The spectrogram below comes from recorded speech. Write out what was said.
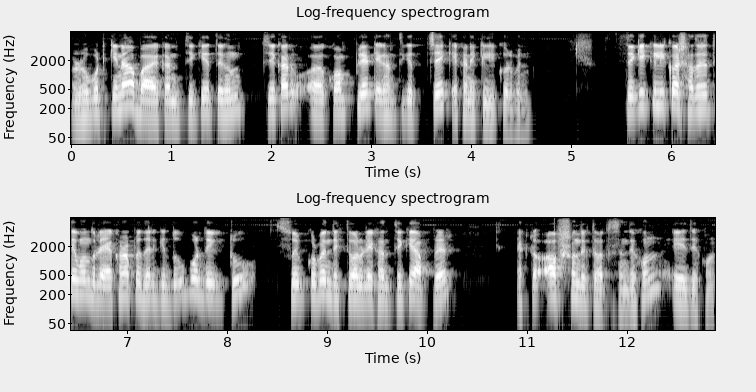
রোবট কিনা বা এখান থেকে দেখুন চেকার কমপ্লিট এখান থেকে চেক এখানে ক্লিক করবেন। চেকে ক্লিক করার সাথে সাথে বন্ধুরা, এখন আপনাদের কিন্তু উপর দিকে একটু সুইপ করবেন। দেখতে পারবেন এখান থেকে আপনার একটা অপশন দেখতে পাচ্ছেন। দেখুন, এই দেখুন।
